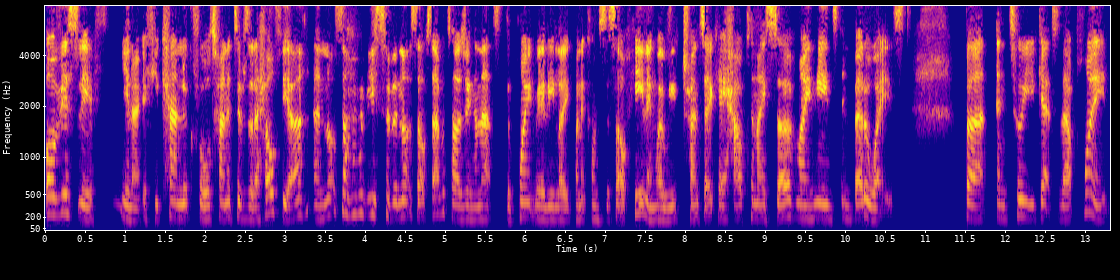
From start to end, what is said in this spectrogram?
Obviously if you know if you can look for alternatives that are healthier and not self-abusive and not self-sabotaging and that's the point really like when it comes to self-healing where we try and say okay how can i serve my needs in better ways? But until you get to that point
